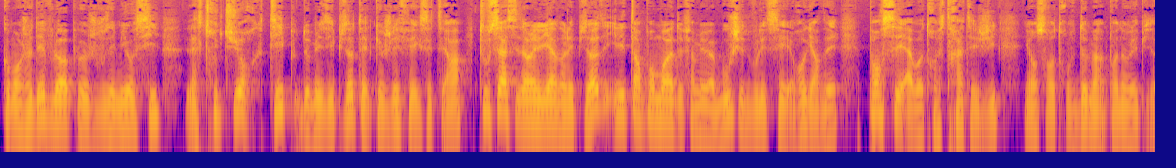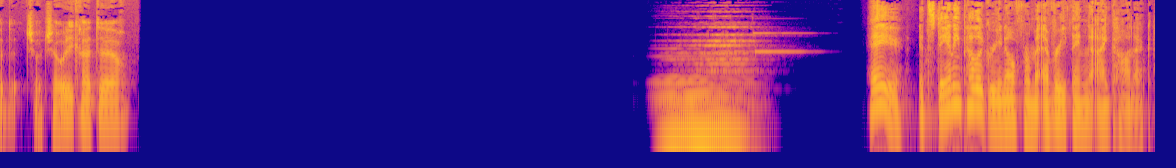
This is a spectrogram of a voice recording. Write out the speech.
comment je développe vous ai mis aussi la structure type de mes épisodes tels que je l'ai fait, etc. Tout ça, c'est dans les liens dans l'épisode. Il est temps pour moi de fermer ma bouche et de vous laisser regarder, penser à votre stratégie et on se retrouve demain pour un nouvel épisode. Ciao, ciao les créateurs. Hey, it's Danny Pellegrino from Everything Iconic.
